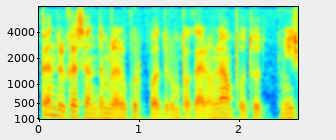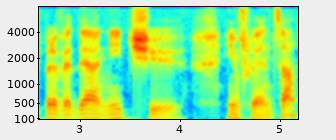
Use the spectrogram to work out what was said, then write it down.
pentru că se întâmplă lucruri pe drum pe care nu le-am putut nici prevedea, nici influența.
